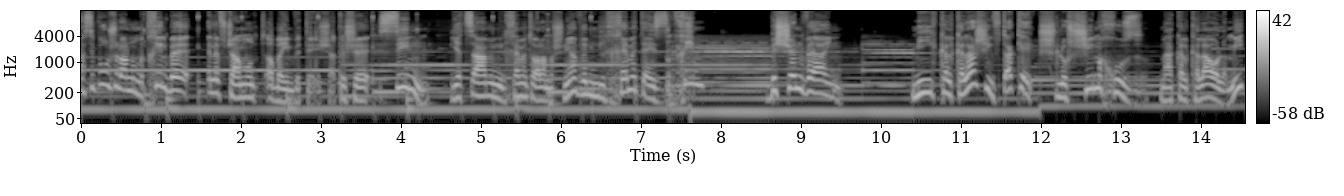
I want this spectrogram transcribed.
הסיפור שלנו מתחיל ב-1949, כשסין יצאה ממלחמת העולם השנייה ומלחמת האזרחים בשן ועין. מכלכלה שהיוותה כ-30% מהכלכלה העולמית,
